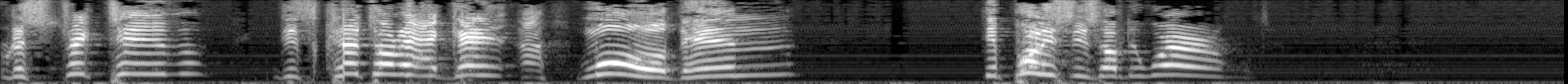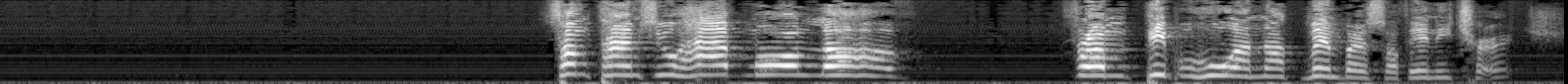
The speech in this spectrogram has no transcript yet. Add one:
restrictive, discriminatory against, uh, more than the policies of the world. Sometimes you have more love from people who are not members of any church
